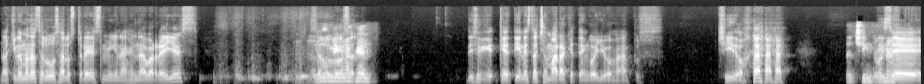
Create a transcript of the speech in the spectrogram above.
Aquí nos manda saludos a los tres, Miguel Ángel Navarreyes. Saludos, Miguel a- Ángel. Dice que, que tiene esta chamarra que tengo yo. Ah, pues. Chido. Está chingona. Dice,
